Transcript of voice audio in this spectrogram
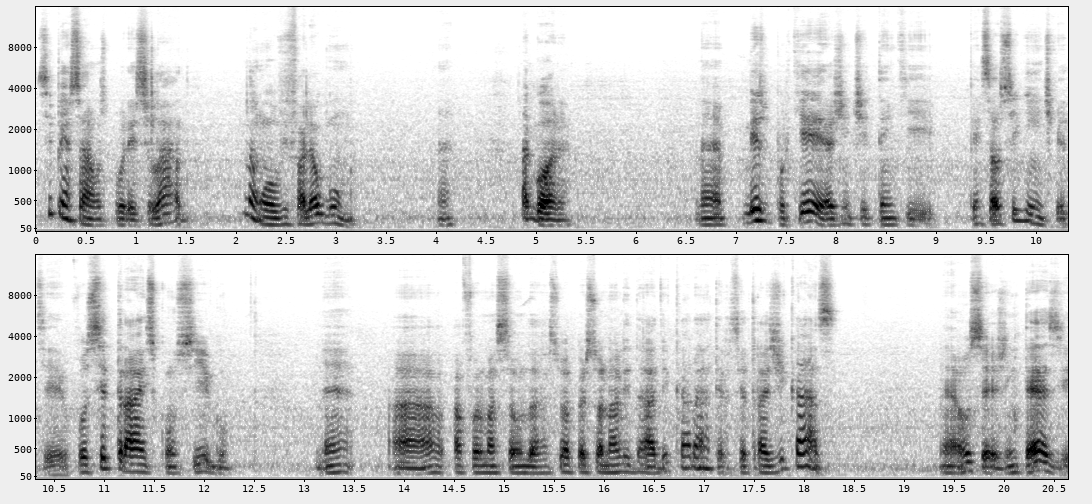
Se pensarmos por esse lado, não houve falha alguma. Né? Agora, né, mesmo porque a gente tem que pensar o seguinte, quer dizer, você traz consigo né, a, a formação da sua personalidade e caráter, você traz de casa. Né? Ou seja, em tese,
